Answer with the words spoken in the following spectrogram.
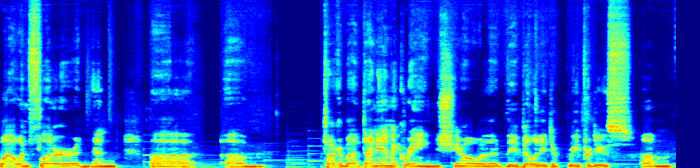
wow and flutter and, and uh, um, talk about dynamic range, you know, the, the ability to reproduce um,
